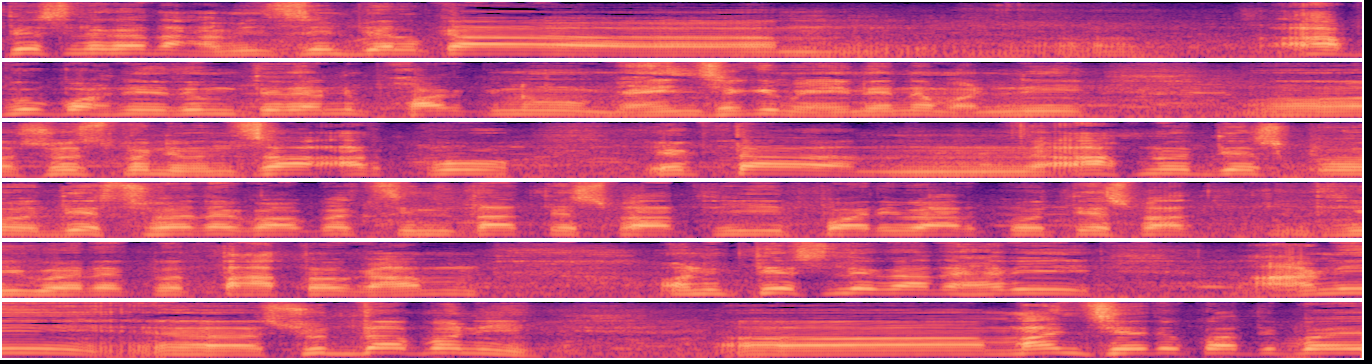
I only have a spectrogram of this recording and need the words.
त्यसले गर्दा हामी चाहिँ बेलुका आफू बस्ने रुमतिर पनि फर्किनु भ्याइन्छ कि भ्याइँदैन भन्ने सोच पनि हुन्छ। अर्को एक त आफ्नो देशको देश छोडेर गएको चिन्ता त्यसमाथि परिवारको त्यसमाथि गएर त्यो तातो घाम अनि त्यसले गर्दाखेरि हामी शुद्ध पनि मान्छेहरू कतिपय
